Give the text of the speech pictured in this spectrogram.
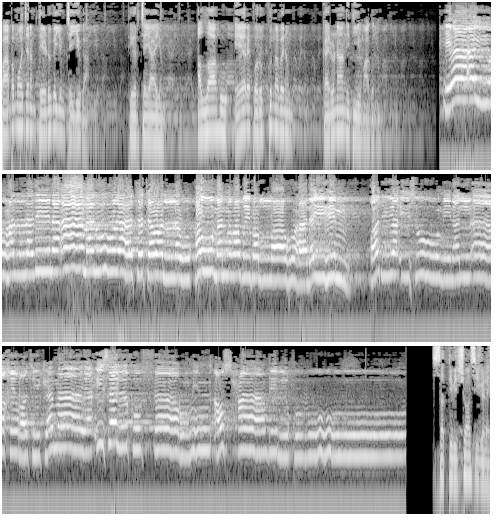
പാപമോചനം തേടുകയും ചെയ്യുക തീർച്ചയായും അള്ളാഹു ഏറെ പൊറുക്കുന്നവനും കരുണാനിധിയുമാകുന്നു يا أيها الذين آمنوا لا تتولوا قوما غضب الله عليهم قد يئسوا من الآخرة كما يئس الكفار من أصحاب القبور സത്യവിശ്വാസികളെ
